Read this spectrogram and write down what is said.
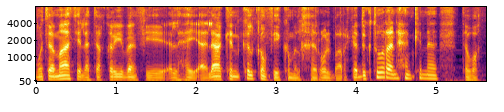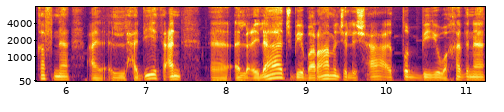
متماثلة تقريبا في الهيئة لكن كلكم فيكم الخير والبركة. دكتورة نحن كنا توقفنا على الحديث عن آه، العلاج ببرامج الإشعاع الطبي وأخذنا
